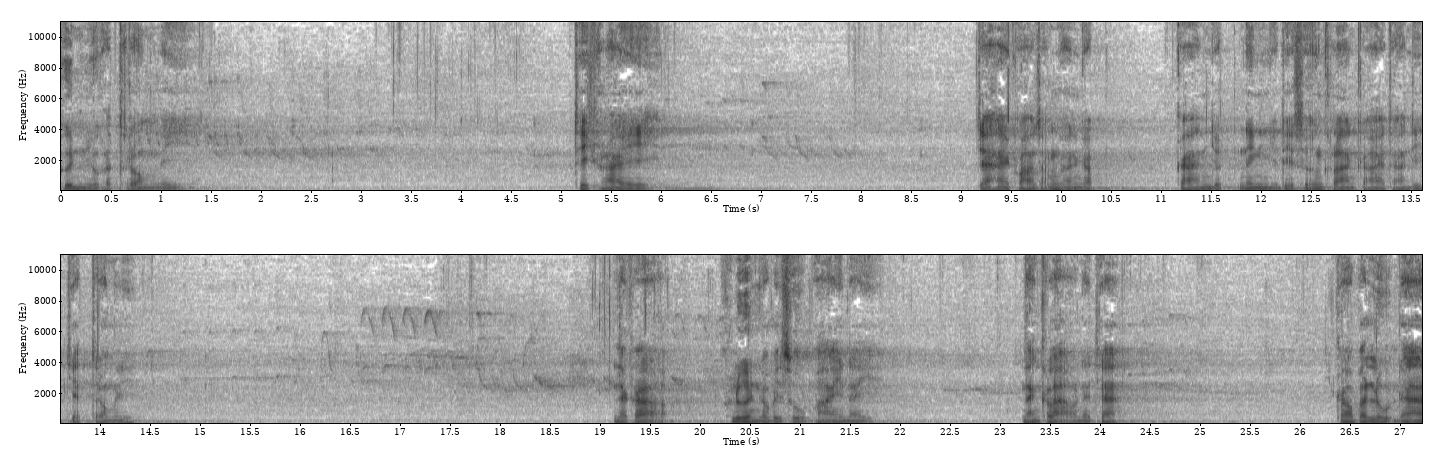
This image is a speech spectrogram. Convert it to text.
ขึ้นอยู่กับตรงนี้ ที่ใคร จะให้ความสำคัญกับการหยุดนิ่งอยู่ที่ศูนย์กลางกายฐานที่เจ็ดตรงนี้ แล้วก็ เคลื่อนเข้าไปสู่ภายในดังกล่าวนะจ๊ะ ก็บรรลุได้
